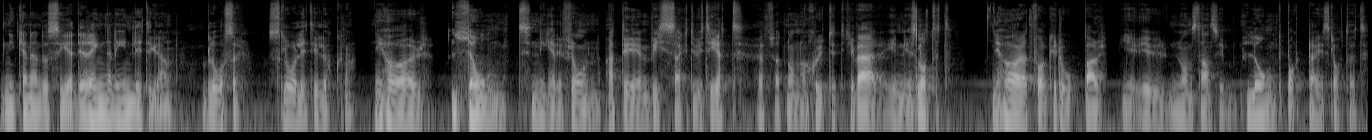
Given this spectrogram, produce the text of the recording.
ni kan ändå se, det regnar in lite grann, blåser, slår lite i luckorna. Ni hör långt nerifrån att det är en viss aktivitet efter att någon har skjutit gevär inne i slottet. Ni hör att folk ropar någonstans långt borta i slottet.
